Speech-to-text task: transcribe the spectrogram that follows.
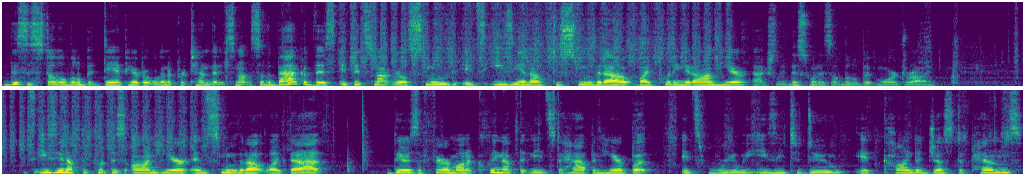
this is still a little bit damp here, but we're going to pretend that it's not. So the back of this, if it's not real smooth, it's easy enough to smooth it out by putting it on here. Actually, this one is a little bit more dry. It's easy enough to put this on here and smooth it out like that. There's a fair amount of cleanup that needs to happen here, but it's really easy to do. It kind of just depends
